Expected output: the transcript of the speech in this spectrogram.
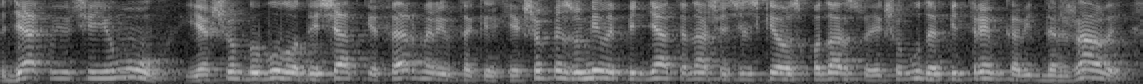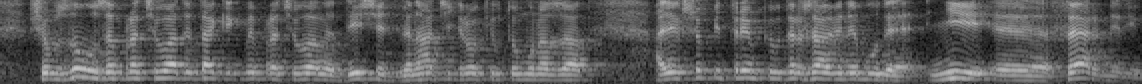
е, дякуючи йому, якщо б було десятки фермерів таких, якщо б ми зуміли підняти наше сільське господарство, якщо буде підтримка від держави, щоб знову запрацювати так, як ми працювали 10-12 років тому назад. А якщо підтримки в державі не буде ні е, фермерів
